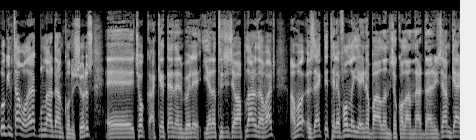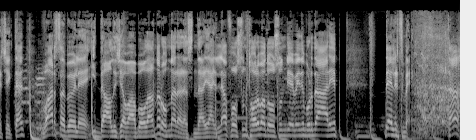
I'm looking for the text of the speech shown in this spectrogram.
bugün tam olarak bunlardan konuşuyoruz. Çalışıyoruz. Ee, çok hakikaten hani böyle yaratıcı cevaplar da var. Ama özellikle telefonla yayına bağlanacak olanlardan ricam gerçekten varsa böyle iddialı cevabı olanlar onlar arasınlar. Yani laf olsun torba da olsun diye beni burada arayıp delirtme. Tamam.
